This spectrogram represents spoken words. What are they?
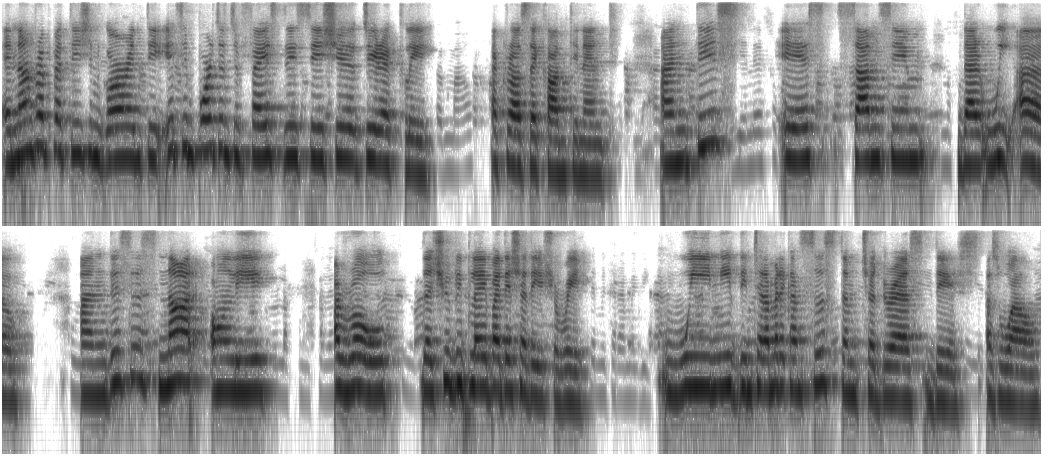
a non-repetition guarantee it's important to face this issue directly across the continent. And this is something that we owe and this is not only a role that should be played by the judiciary. We need the Inter-American system to address this as well.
